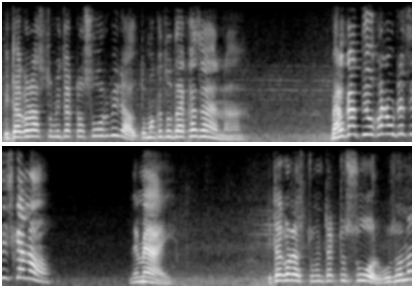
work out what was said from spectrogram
পিঠাগোরাস, তুমি তো একটা সোর বিড়াল, তোমাকে তো দেখা যায় না। ভ্যালকা, তুই ওখানে উঠেছিস কেন? নেমে আয়। পিঠাগোরাস, তুমি তো একটা সোর, বুঝো না?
